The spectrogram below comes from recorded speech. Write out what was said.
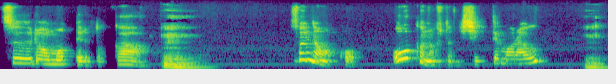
ツールを持ってるとか、うん。そういうのをこう、多くの人に知ってもらううん。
